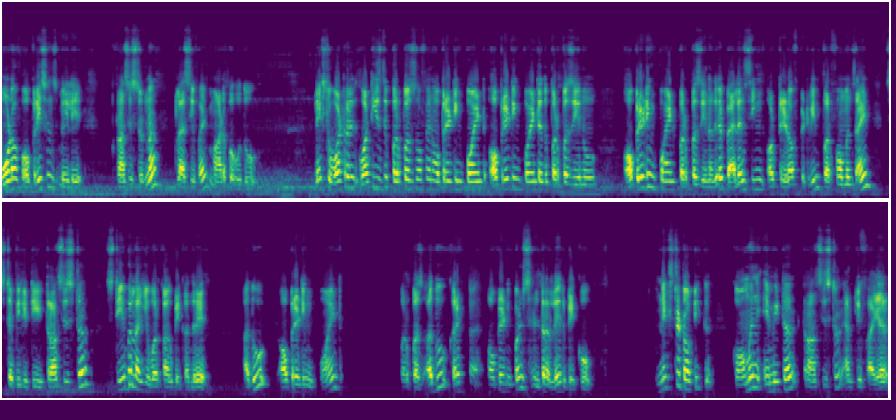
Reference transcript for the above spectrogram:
ಮೋಡ್ ಆಫ್ ಆಪರೇಷನ್ಸ್ ಮೇಲೆ. ಟ್ರಾನ್ಸಿಸ್ಟರ್ನ ಕ್ಲಾಸಿಫೈ ಮಾಡಬಹುದು. Next what what is the purpose of an operating point operating point ಅದು ಪರ್ಪಸ್ ಏನು? ಆಪರೇಟಿಂಗ್ ಪಾಯಿಂಟ್ ಪರ್ಪಸ್ ಏನಂದ್ರೆ balancing or trade off between performance and stability transistor stable ಆಗಿ ವರ್ಕ್ ಆಗಬೇಕಂದ್ರೆ ಅದು ಆಪರೇಟಿಂಗ್ ಪಾಯಿಂಟ್ ಪರ್ಪಸ್ ಅದು ಕರೆಕ್ಟ್ ಆಪರೇಟಿಂಗ್ ಪಾಯಿಂಟ್ ಸೆಂಟರ್ ಅಲ್ಲೇ ಇರಬೇಕು. Next topic common emitter transistor amplifier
